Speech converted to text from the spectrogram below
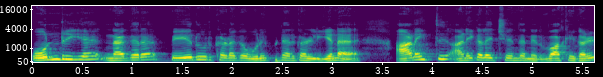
ஒன்றிய நகர பேரூர் கழக உறுப்பினர்கள் என அனைத்து அணிகளைச் சேர்ந்த நிர்வாகிகள்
